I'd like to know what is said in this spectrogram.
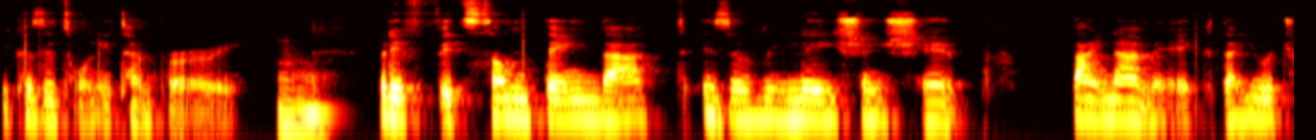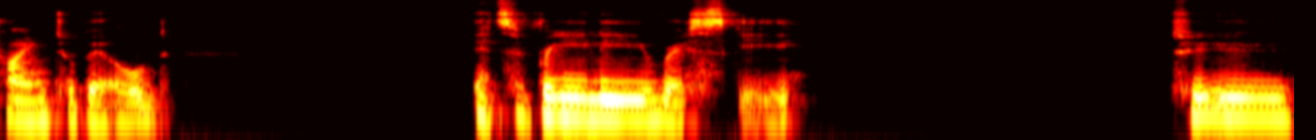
because it's only temporary Mhm. but if it's something that is a relationship dynamic that you're trying to build it's really risky to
